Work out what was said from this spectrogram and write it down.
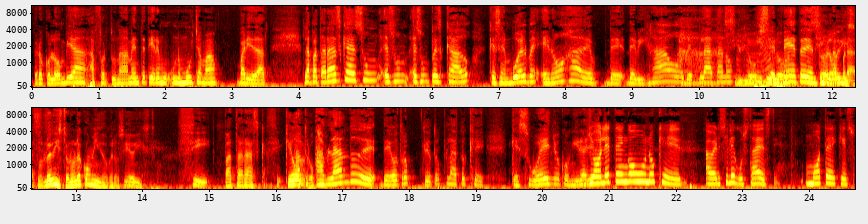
pero Colombia afortunadamente tiene una mucha más variedad. La patarasca es un es un es un pescado que se envuelve en hoja de, de, de bijao, de Ah, plátano sí lo- y sí se lo- mete dentro sí de lo la he visto, brasa. Lo he visto, no lo he comido, pero sí he visto. Sí, Patarasca. sí. ¿Qué otro? hablando de, de otro de otro plato que, que sueño con ir allá. Yo le tengo uno que, a ver si le gusta este, un mote de queso.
